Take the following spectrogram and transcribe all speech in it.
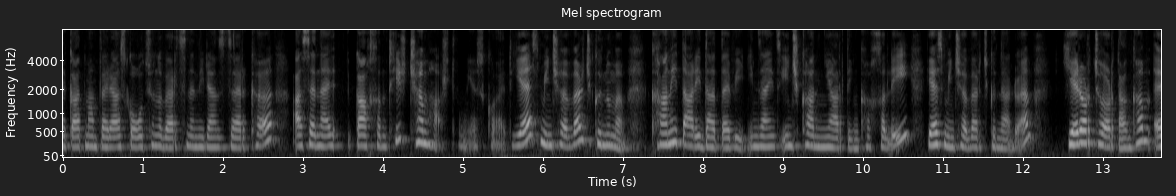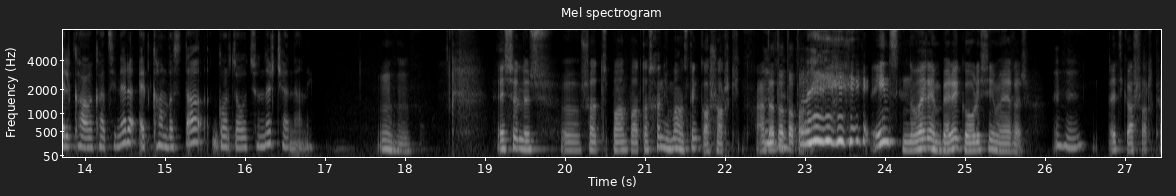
նկատմամբ վերահսկողությունը վերցնեն իրանց ձեռքը, ասեն կա խնդիր, չեմ հաշտվում ես քո հետ։ Ես մինչև վերջ գնում եմ։ Քանի տարի դա տևի, ինձանից ինչքան նյարդ ինքը խլի, ես մինչև վերջ գնալու եմ։ Երրորդ, չորրորդ անգամ էլ քաղաքացիները այդքան վստահ գործողություններ չեն անի։ Ահա։ Էս էլ էր շատ բան պատասխան, հիմա անցնենք կաշառքին։ Անդատատա։ Ինչ բերե Գորիսի մեղր։ Ահա։ Այդ կաշառք,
